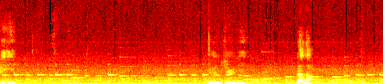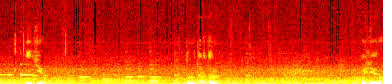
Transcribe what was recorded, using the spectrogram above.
P 42ラナ20ドルドルドル。66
